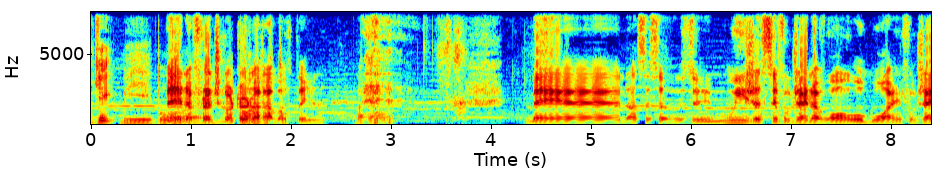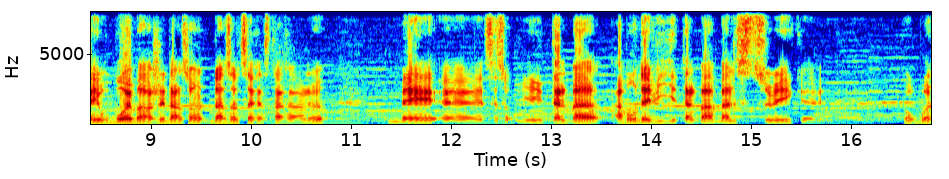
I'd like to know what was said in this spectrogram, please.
OK, mais euh, le French Quarter l'a remporté. là. D'accord. Mais euh, non, c'est ça. Oui, je sais, il faut que j'aille le voir au moins. Il faut que j'aille au moins manger dans un, dans un de ces restaurants-là. Mais euh, c'est ça. Il est tellement, à mon avis, il est tellement mal situé que pour moi,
